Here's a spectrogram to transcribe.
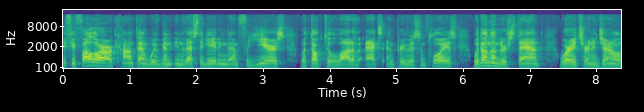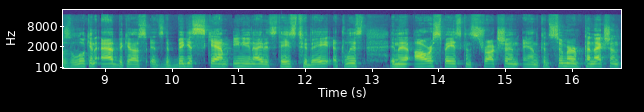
If you follow our content, we've been investigating them for years. We talked to a lot of ex and previous employees. We don't understand where Attorney General is looking at because it's the biggest scam in the United States today, at least in our space, construction and consumer connection.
